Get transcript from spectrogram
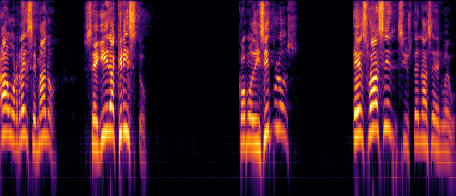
aborrece, hermano, seguir a Cristo como discípulos, es fácil si usted nace de nuevo.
